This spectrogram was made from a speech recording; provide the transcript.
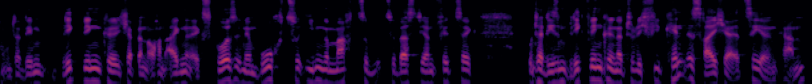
unter dem Blickwinkel. Ich habe dann auch einen eigenen Exkurs in dem Buch zu ihm gemacht, zu Sebastian Fitzek, unter diesem Blickwinkel natürlich viel kenntnisreicher erzählen kann.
